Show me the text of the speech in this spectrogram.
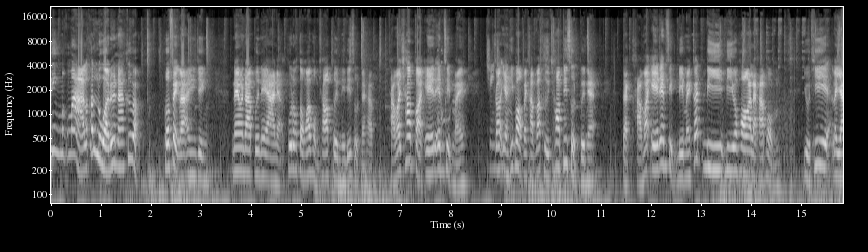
นิ่งมากๆ แล้วก็รัวด้วยนะ คือแบบเพอร์เฟกต์ละจริง ๆ ในบรรดาปืน AR เนี่ยพูดตรงๆว่าผมชอบปืนนี้ที่สุดนะครับ ถามว่าชอบก่อน ASM10 ไหมก็อย่างที่บอกไปครับว่าคือชอบที่สุดปืนเนี้ยแต่ถามว่า ASM10 ดีไหมก็ดีดีพอๆกันแหละครับผม อยู่ที่ระยะ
